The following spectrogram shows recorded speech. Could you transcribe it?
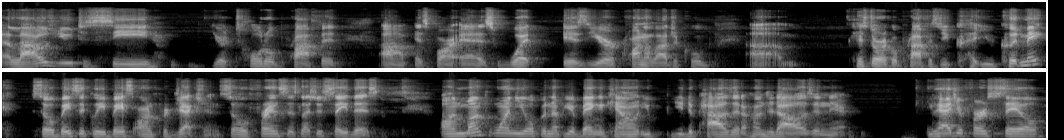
allows you to see your total profit um, as far as what is your chronological um, historical profits you could, you could make. So basically based on projections. So for instance, let's just say this. On month one, you open up your bank account, you, you deposit $100 in there. You had your first sale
